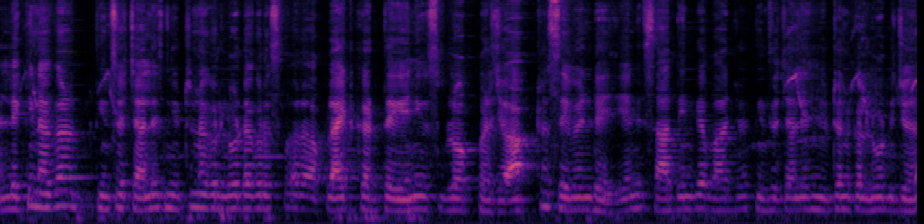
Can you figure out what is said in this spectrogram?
लेकिन अगर 340 न्यूटन अगर लोड अगर उस पर अप्लाइड करते हैं, यानी उस ब्लॉक पर जो आफ्टर सेवन डेज़ यानी सात दिन के बाद जो तीन सौ चालीस न्यूटन का लोड जो है,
